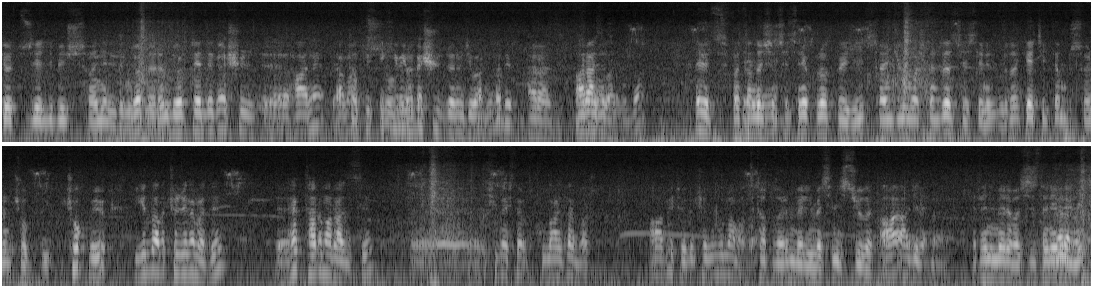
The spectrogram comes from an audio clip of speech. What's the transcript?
450-500 hane dedi Dört- muhtarım. 450-500 e, hane ama Tapusuz 2500 dönüm civarında bir Arazi. arazi var burada. Evet, vatandaşın sesine kulak vereceğiz. Sayın Cumhurbaşkanımıza da sesleniyoruz burada. Gerçekten bu sorun çok büyük. Çok büyük, yıllardır çözülemedi. E, hep tarım arazisi. E, içinde işte kullanıcılar var. Abi türlü çözüm bulamadı. Tapuların verilmesini istiyorlar. A- Acilen. Efendim merhaba, sizi tanıyabilir Merhaba, miyiz?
